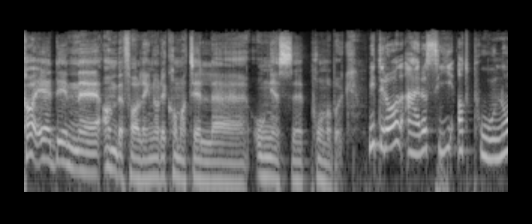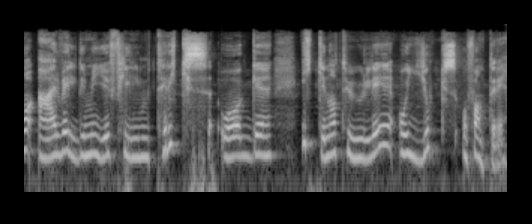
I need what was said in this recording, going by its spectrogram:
Hva er din eh, anbefaling når det kommer til uh, unges uh, pornobruk? Mitt råd er å si at porno er veldig mye filmtriks og ikke naturlig og juks og fanteri.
